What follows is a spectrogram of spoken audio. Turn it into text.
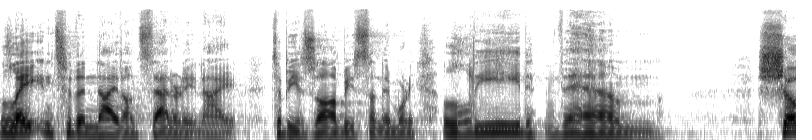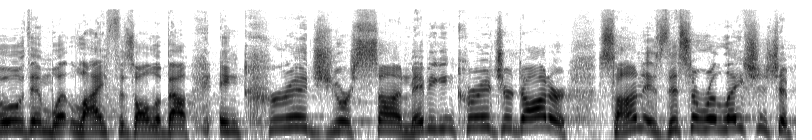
late into the night on Saturday night to be zombies Sunday morning. Lead them. Show them what life is all about. Encourage your son. Maybe encourage your daughter. Son, is this a relationship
